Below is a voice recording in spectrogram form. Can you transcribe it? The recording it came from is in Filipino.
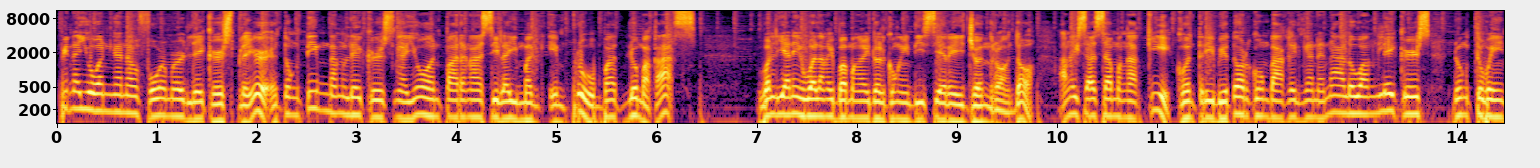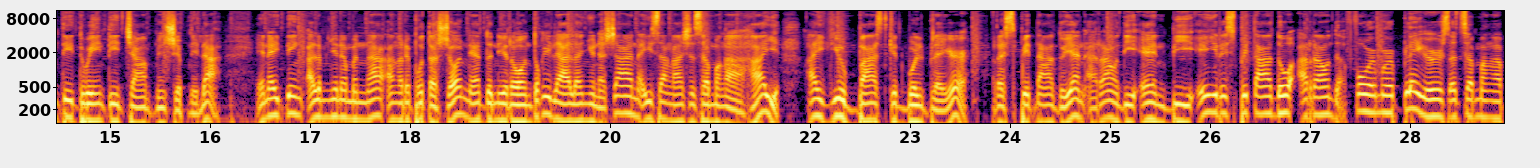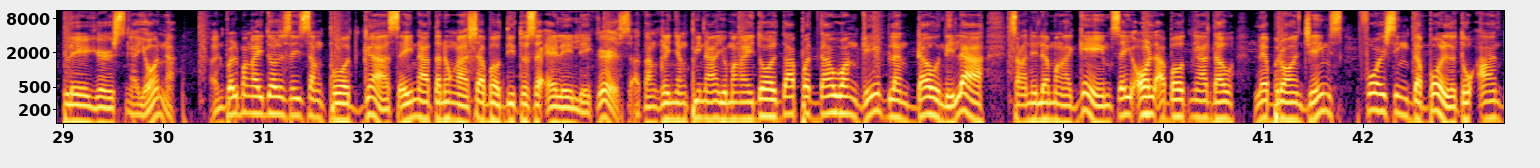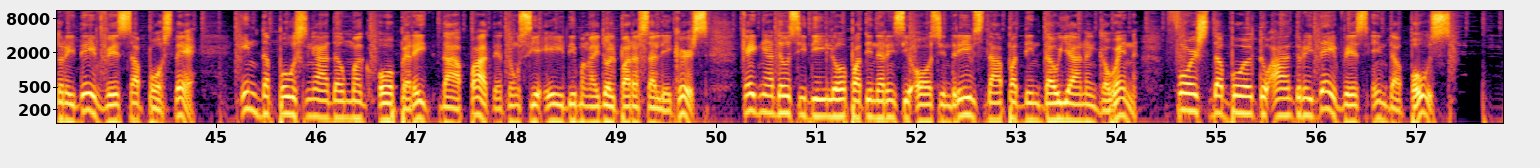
Pinayuhan nga ng former Lakers player itong team ng Lakers ngayon para nga sila'y mag-improve at lumakas. Well, yan ay walang iba mga idol kung hindi si Rajon Rondo, ang isa sa mga key contributor kung bakit nga nanalo ang Lakers noong 2020 championship nila. And I think alam nyo naman na ang reputasyon ni Rondo, kilala nyo na siya na isa nga siya sa mga high IQ basketball player. Respetado yan around the NBA, respetado around former players at sa mga players ngayon. And well mga idol sa isang podcast ay natanong nga siya about dito sa LA Lakers at ang kanyang pinayo mga idol dapat daw ang game plan daw nila sa kanilang mga games ay all about nga daw LeBron James forcing the ball to Anthony Davis sa poste. In the post nga daw mag-operate dapat itong si AD mga idol para sa Lakers. Kahit nga daw si Dilo pati na rin si Austin Reeves dapat din daw yan ang gawin. Force the ball to Anthony Davis in the post.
